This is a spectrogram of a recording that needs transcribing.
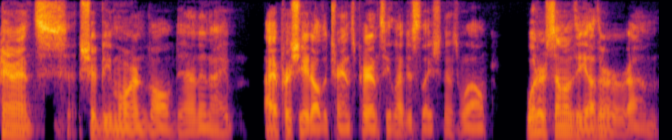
parents should be more involved in. And I, I appreciate all the transparency legislation as well. What are some of the other um,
